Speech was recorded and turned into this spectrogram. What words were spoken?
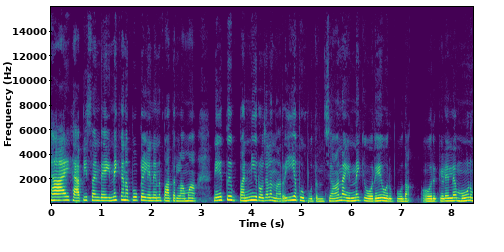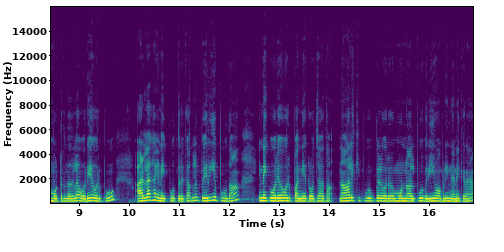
ஹாய் ஹாப்பி சண்டே இன்றைக்கான பூக்கள் என்னென்னு பார்த்துடலாமா? நேற்று பன்னீர் ரோஜாலாம் நிறைய பூ பூத்துருந்துச்சு. ஆனால் இன்றைக்கி ஒரே ஒரு பூ தான் ஒரு கிளையில் மூணு மொட்டு இருந்ததில் ஒரே ஒரு பூ. அழகாக இன்னைக்கு பூத்துருக்கு. அதிலும் பெரிய பூ தான் இன்றைக்கி ஒரே ஒரு பன்னீர் ரோஜா தான். நாளைக்கு பூக்கள் ஒரு மூணு நாலு பூ விரியும் அப்படின்னு நினைக்கிறேன்.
